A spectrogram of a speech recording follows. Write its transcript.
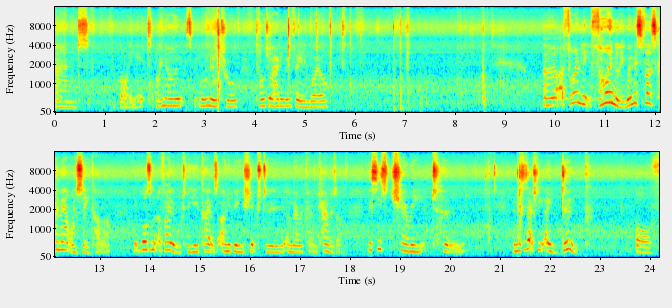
and buying it. I know it's a bit more neutral. Told you I hadn't been feeling well. Uh, I finally, finally, when this first came out on C Colour, it wasn't available to the UK. It was only being shipped to America and Canada. This is Cherry Two, and this is actually a dupe of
